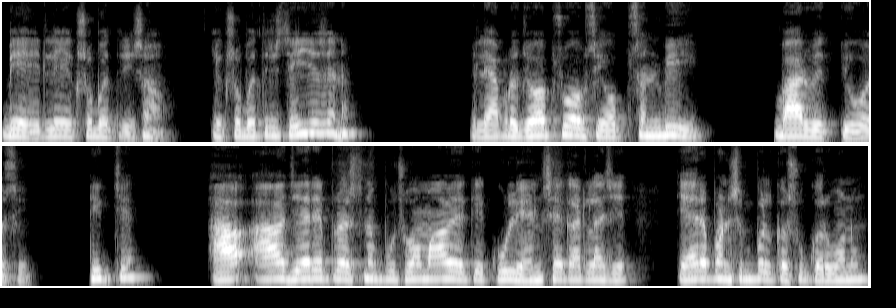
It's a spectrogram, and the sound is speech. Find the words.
બે એટલે એકસો બત્રીસ, હા. એકસો બત્રીસ થઈ જશે ને? એટલે આપણો જવાબ શું આવશે? ઓપ્શન બી બાર વ્યક્તિઓ હશે. ઠીક છે? આ આ જ્યારે પ્રશ્ન પૂછવામાં આવે કે કુલ હેન્ડશેક આટલા છે, ત્યારે પણ સિમ્પલ કશું કરવાનું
